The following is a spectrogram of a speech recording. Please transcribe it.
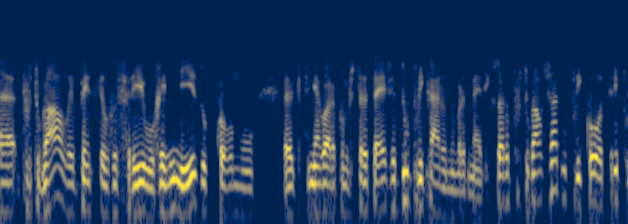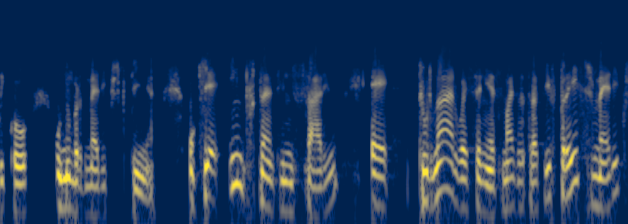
Uh, Portugal, eu penso que ele referiu o Reino Unido como uh, que tinha agora como estratégia duplicar o número de médicos. Ora, Portugal já duplicou ou triplicou o número de médicos que tinha. O que é importante e necessário é tornar o SNS mais atrativo para esses médicos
